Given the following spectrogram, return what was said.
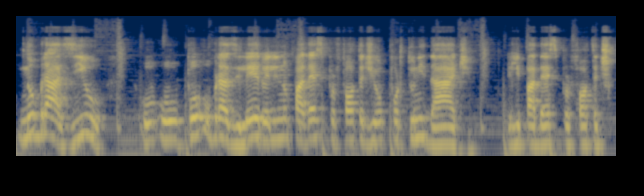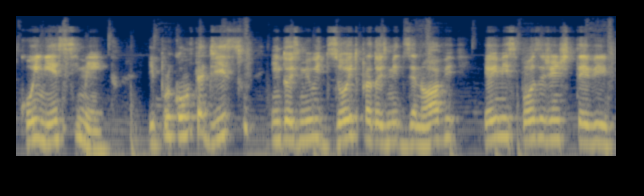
no Brasil, o, o, povo brasileiro ele não padece por falta de oportunidade, ele padece por falta de conhecimento. E por conta disso, em 2018 para 2019, eu e minha esposa a gente teve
